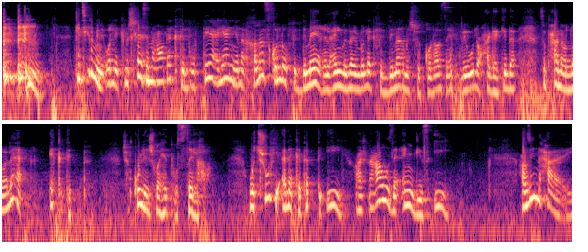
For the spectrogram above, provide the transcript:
كتير من يقول لك مش لازم أقعد أكتب وبتاع يعني أنا خلاص كله في الدماغ العلم زي ما بقول لك في الدماغ مش في الكراس زي بيقولوا حاجة كده. سبحان الله. لا اكتب عشان كل شوية تبص لها وتشوفي أنا كتبت إيه عشان عاوزة أنجز إيه. عاوزين نحقق إيه.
